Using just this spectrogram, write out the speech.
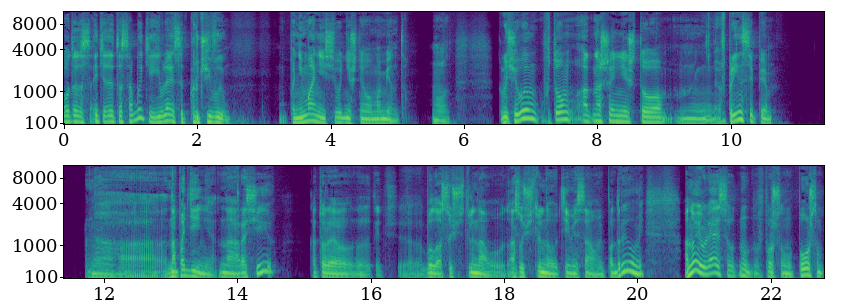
вот это, эти, это событие является ключевым в понимании сегодняшнего момента. Вот. Ключевым в том отношении, что, в принципе, нападение на Россию которое сказать, было осуществлено, осуществлено теми самыми подрывами, оно является, вот, ну, в прошлом, прошлом,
